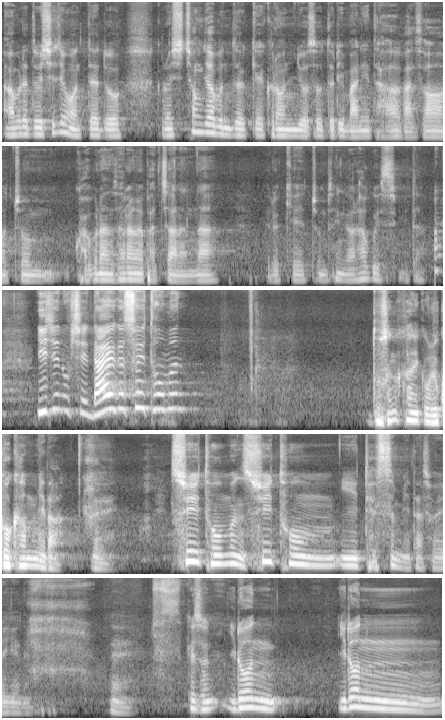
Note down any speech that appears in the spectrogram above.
아무래도 시즌 1 때도 그런 시청자분들께 그런 요소들이 많이 다가가서 좀 과분한 사랑을 받지 않았나 이렇게 좀 생각을 하고 있습니다. 이진욱 씨 나에게 스위트홈은 또 생각하니까 울컥합니다. 네. 스위트홈은 스위트홈이 됐습니다. 저에게는. 네. 그래서 이런 이런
